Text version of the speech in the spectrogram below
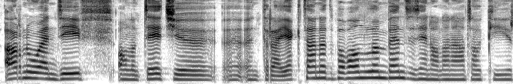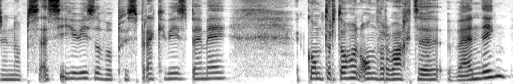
Arno en Dave al een tijdje uh, een traject aan het bewandelen ben, ze zijn al een aantal keren op sessie geweest of op gesprek geweest bij mij, komt er toch een onverwachte wending.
